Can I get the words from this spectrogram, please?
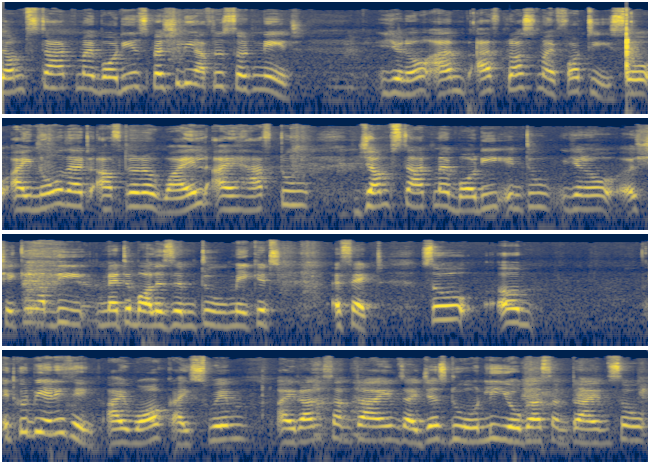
jumpstart my body especially after a certain age. You know i'm i've crossed my 40 so i know that after a while i have to jumpstart my body into you know uh, shaking up the metabolism to make it effect. So um, it could be anything. I walk i swim i run sometimes i just do only yoga sometimes. So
